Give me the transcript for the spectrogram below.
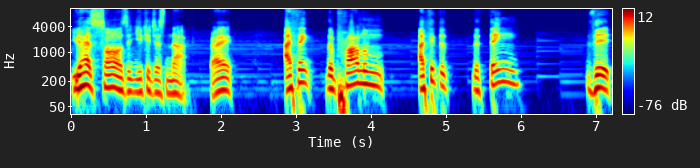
you had songs that you could just knock, right? I think the problem, I think that the thing that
